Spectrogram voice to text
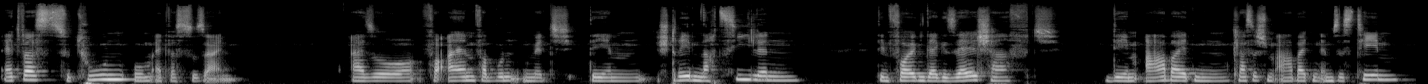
Etwas zu tun, um etwas zu sein. Also vor allem verbunden mit dem Streben nach Zielen, dem Folgen der Gesellschaft, dem Arbeiten, klassischem Arbeiten im System,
